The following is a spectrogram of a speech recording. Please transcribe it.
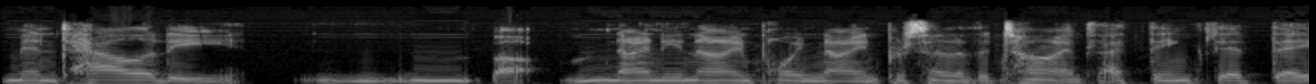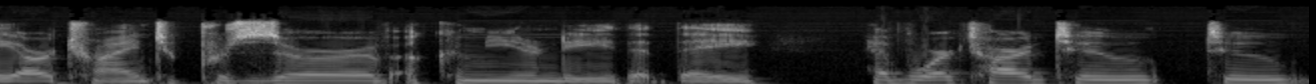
mentality mm, 99.9% of the times. I think that they are trying to preserve a community that they have worked hard to to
